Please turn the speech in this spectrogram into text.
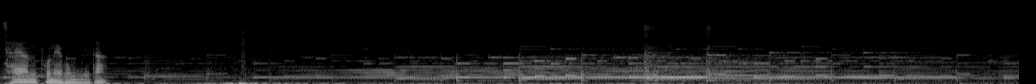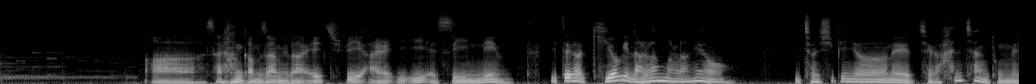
사연 보내봅니다. 아, 사연 감사합니다. HBREESE님. 이때가 기억이 날랑말랑해요. 2012년에 제가 한창 동네,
